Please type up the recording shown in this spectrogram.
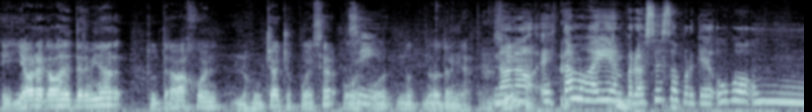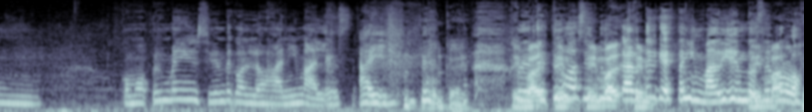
Y ahora acabas de terminar tu trabajo en Los Muchachos, ¿puede ser? ¿O, no, lo terminaste? No, no, estamos ahí en proceso porque hubo un como un medio incidente con los animales ahí. Ok. Estuvimos haciendo un cartel que está invadiéndose por los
